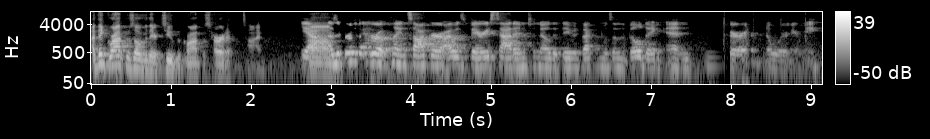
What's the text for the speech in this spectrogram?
I think Gronk was over there too, but Gronk was hurt at the time. Yeah, um, as a girl that grew up playing soccer, I was very saddened to know that David Beckham was in the building and nowhere near me.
